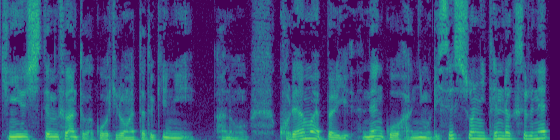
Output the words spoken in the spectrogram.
金融システム不安とかこう広がった時にあの、これはもうやっぱり年後半にもリセッションに転落するね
